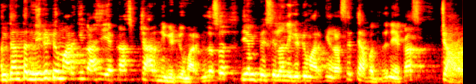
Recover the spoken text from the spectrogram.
आणि त्यानंतर निगेटिव्ह मार्किंग आहे एकाच चार निगेटिव्ह मार्किंग. जसं एमपीएससी ला निगेटिव्ह मार्किंग असते त्या पद्धतीने एकाच चार.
